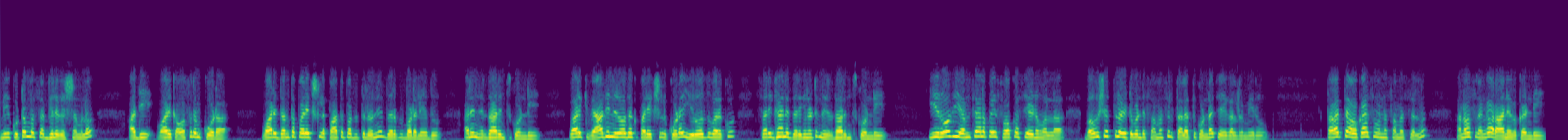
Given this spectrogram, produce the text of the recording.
మీ కుటుంబ సభ్యుల విషయంలో అది వారికి అవసరం కూడా. వారి దంత పరీక్షల పాత పద్ధతిలోనే జరపబడలేదు అని నిర్ధారించుకోండి. వారికి వ్యాధి నిరోధక పరీక్షలు కూడా ఈ రోజు వరకు సరిగానే జరిగినట్టు నిర్ధారించుకోండి. ఈ రోజు ఈ అంశాలపై ఫోకస్ చేయడం వల్ల భవిష్యత్తులో ఇటువంటి సమస్యలు తలెత్తకుండా చేయగలరు మీరు. తలెత్తే అవకాశం ఉన్న సమస్యలను అనవసరంగా రానివ్వకండి.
